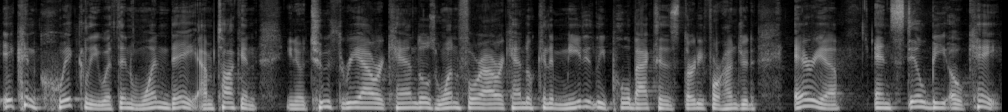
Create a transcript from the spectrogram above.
It can quickly within one day i'm talking you know two three hour candles one four hour candle can immediately pull back to this 3400 area and still be okay.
